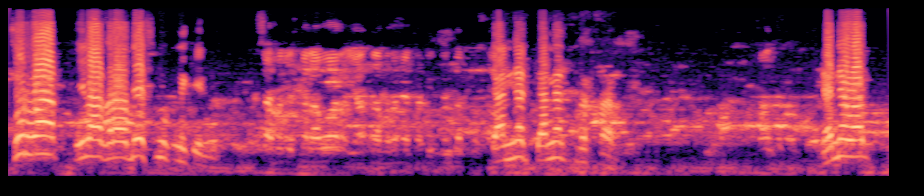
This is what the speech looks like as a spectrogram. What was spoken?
सुरुवात विलासराव देशमुखने केली. प्रशासकीय स्तरावर यात्रा भरवण्यासाठी त्यांचा प्रस्ताव. त्यांना त्यांनाच प्रस्ताव. धन्यवाद.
